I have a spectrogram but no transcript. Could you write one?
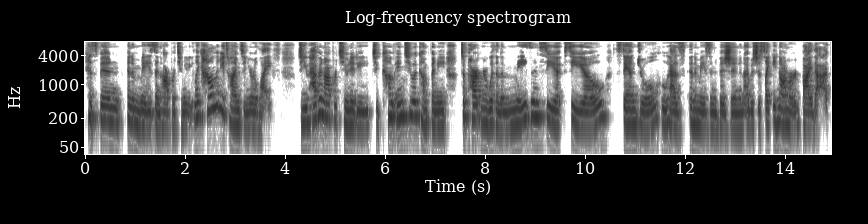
has been an amazing opportunity. Like, how many times in your life do you have an opportunity to come into a company to partner with an amazing CEO, Stan Jewell, who has an amazing vision? And I was just like enamored by that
